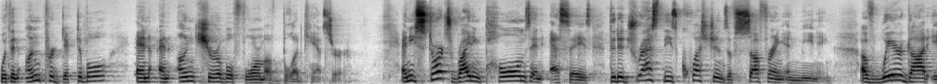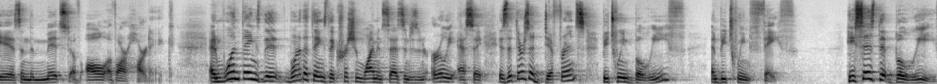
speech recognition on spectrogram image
with an unpredictable and an uncurable form of blood cancer. And he starts writing poems and essays that address these questions of suffering and meaning, of where God is in the midst of all of our heartache. And one, thing that, one of the things that Christian Wiman says in his early essay is that there's a difference between belief and between faith. He says that belief,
